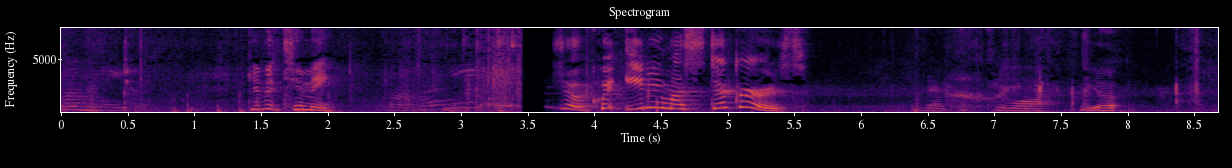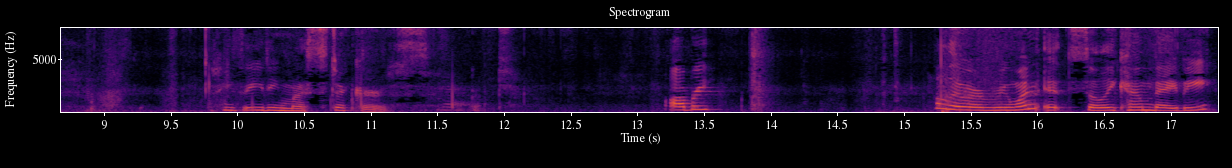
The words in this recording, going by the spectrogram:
Mama needs it. Give it to me. Mama needs it. Banjo, quit eating my stickers. That's too off. Yep. He's eating my stickers. Aubrey. Hello everyone, it's Silly Silicone Baby.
